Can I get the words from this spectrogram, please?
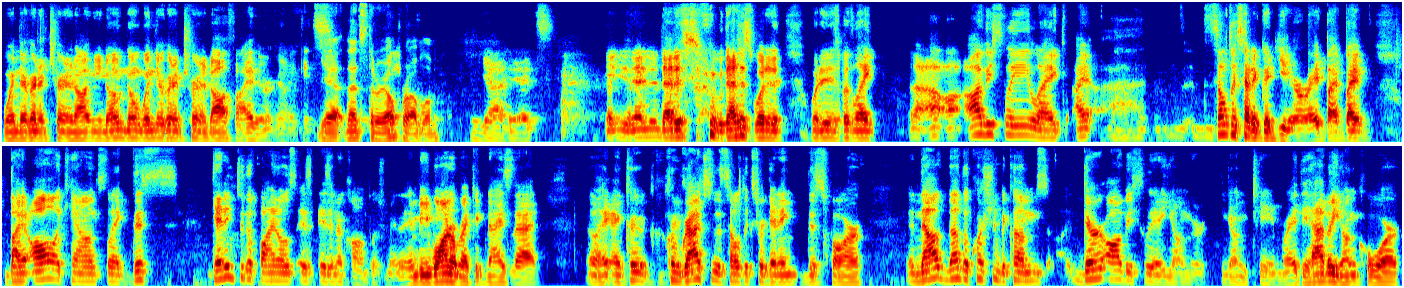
when they're going to turn it on. You don't know when they're going to turn it off either. Like it's yeah, that's the real problem. Yeah, it's that, that is that is what it what it is. But like uh, obviously, like I, uh, Celtics had a good year, right? By by by all accounts, like this getting to the finals is, is an accomplishment, and we want to recognize that. Like, and c- congrats to the Celtics for getting this far. And now, now the question becomes: they're obviously a younger young team, right? They have a young core.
